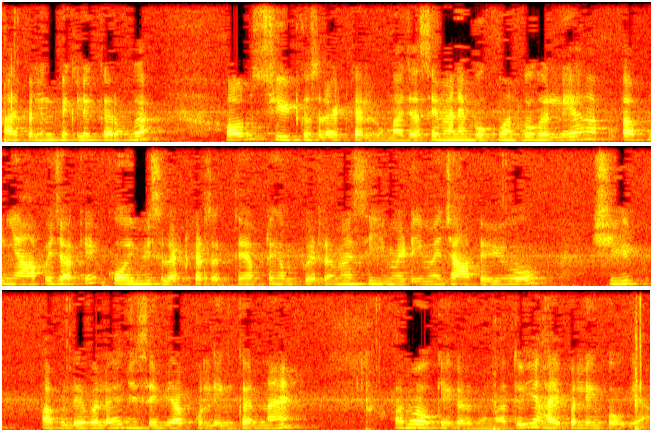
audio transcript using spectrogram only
हाइपरलिंक पे क्लिक करूँगा और उस शीट को सिलेक्ट कर लूँगा। जैसे मैंने बुक वन को कर लिया, आप आप यहाँ पे जाके कोई भी सिलेक्ट कर सकते हैं अपने कंप्यूटर में सी में डी में, जहाँ पे भी वो शीट अवेलेबल है, जिसे भी आपको लिंक करना है, और मैं ओके कर दूँगा। तो ये हाइपर लिंक हो गया।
